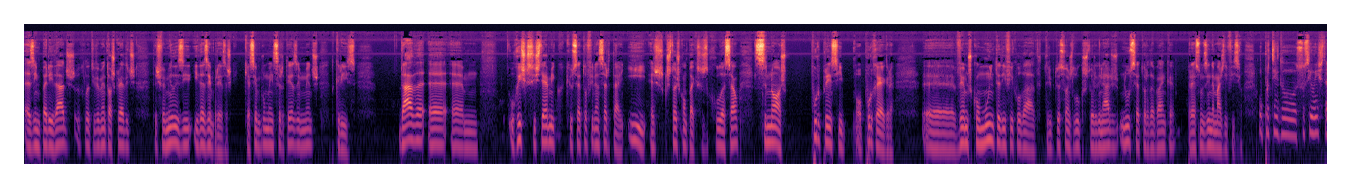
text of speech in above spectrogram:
as imparidades relativamente aos créditos das famílias e, das empresas, que é sempre uma incerteza em momentos de crise. Dada a, um, o risco sistémico que o setor financeiro tem e as questões complexas de regulação, se nós, por princípio ou por regra, uh, vemos com muita dificuldade tributações de lucros extraordinários no setor da banca, parece-nos ainda mais difícil. O Partido Socialista,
